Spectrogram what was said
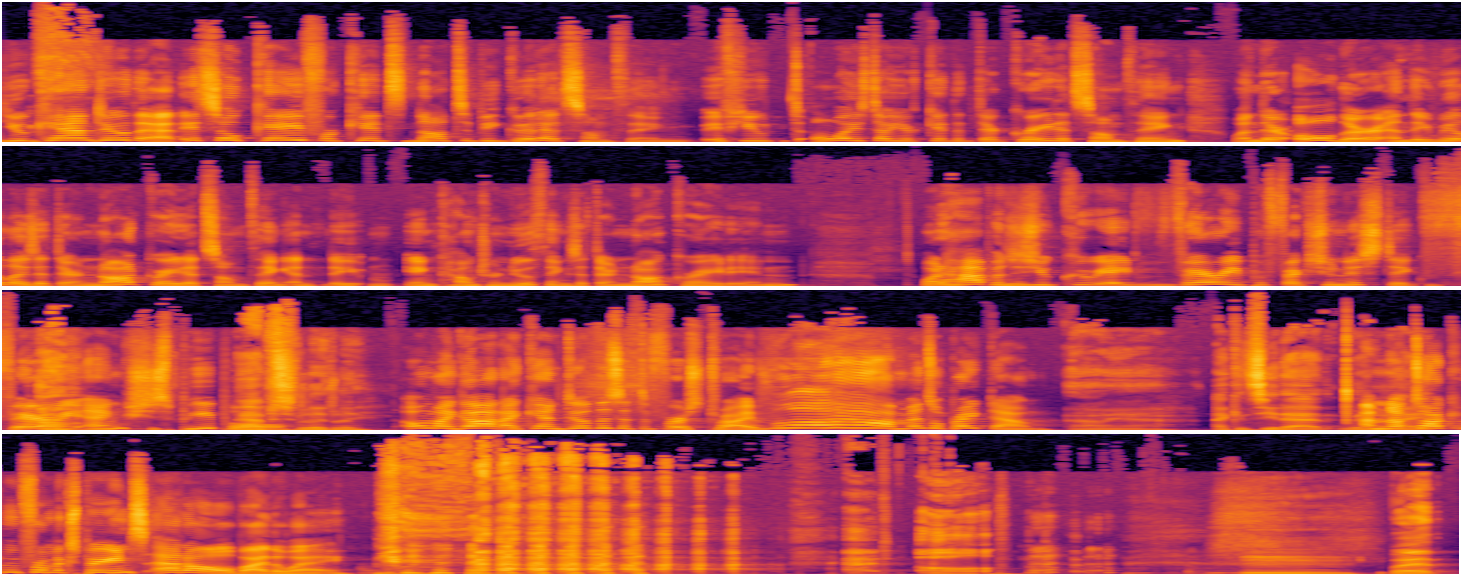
you can't do that. It's okay for kids not to be good at something. If you always tell your kid that they're great at something, when they're older and they realize that they're not great at something and they encounter new things that they're not great in, what happens is you create very perfectionistic, very Oh, anxious people. Absolutely. Oh my god, I can't do this at the first try. Blah, mental breakdown. Oh yeah, I can see that. With I'm not my- talking from experience at all, by the way. at all. Hmm. But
